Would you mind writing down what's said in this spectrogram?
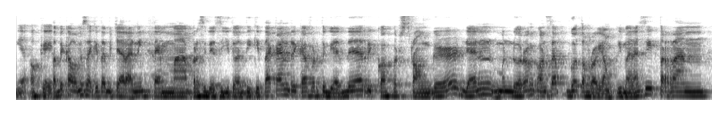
Ya oke. Okay. Tapi kalau misalnya kita bicara nih tema presidensi G20 kita kan recover together, recover stronger dan mendorong konsep gotong royong. Gimana sih peran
